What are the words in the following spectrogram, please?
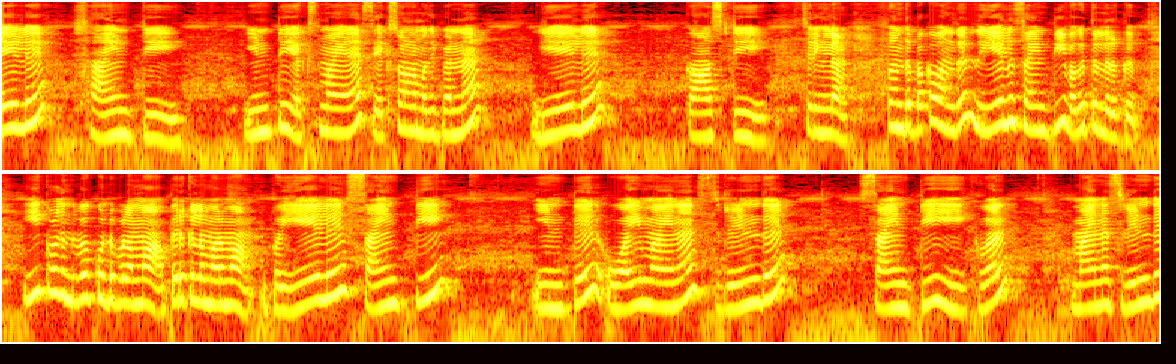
ஏழு sine t into x minus x ஒன்னோட மதிப்பு என்ன? ஏழு காஸ்டி சரிங்களா? இப்போ இந்த பக்கம் வந்து இந்த ஏழு சைன் டி வகுத்தில் இருக்குது ஈக்குவல் இந்த பக்கம் கொண்டு போகலாமா பெருக்கல்ல மாறுமா? இப்போ ஏழு sine t into y minus ரெண்டு சைன் டி ஈக்குவல் மைனஸ் ரெண்டு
